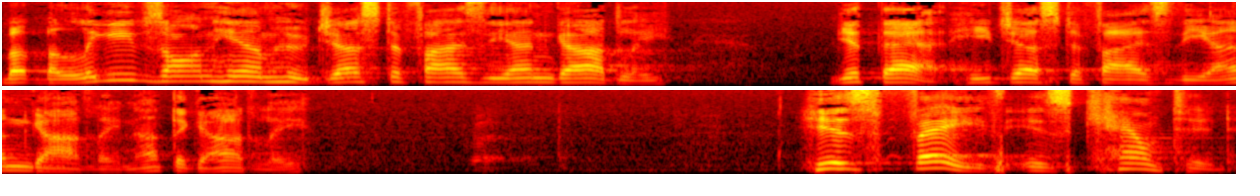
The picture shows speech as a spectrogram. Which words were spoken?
but believes on him who justifies the ungodly, get that, he justifies the ungodly, not the godly. His faith is counted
